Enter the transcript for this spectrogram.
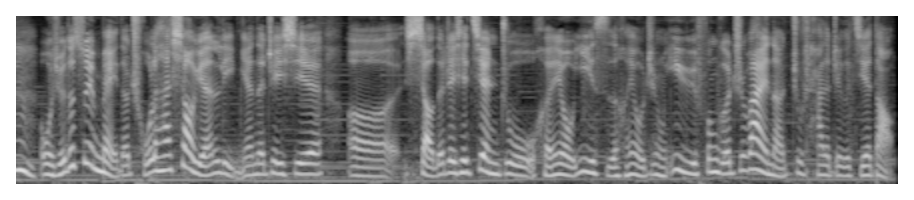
嗯，我觉得最美的除了它校园里面的这些呃小的这些建筑很有意思，很有这种异域风格之外呢，就是它的这个街道，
